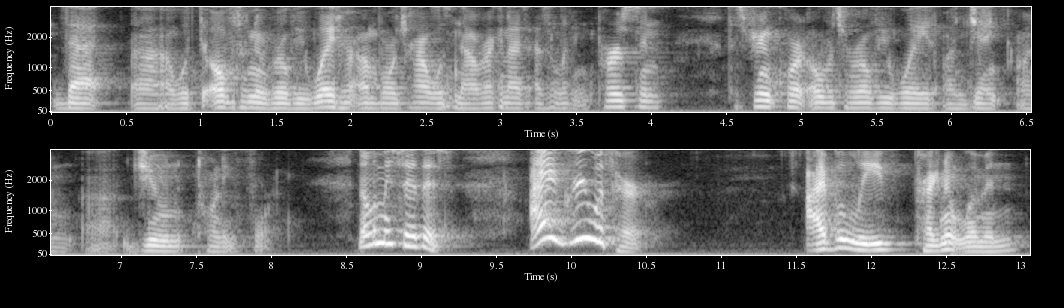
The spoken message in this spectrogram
that uh, with the overturning of Roe v. Wade, her unborn child was now recognized as a living person. The Supreme Court overturned Roe v. Wade on, Jan- on uh, June 24th. Now, let me say this I agree with her. I believe pregnant women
